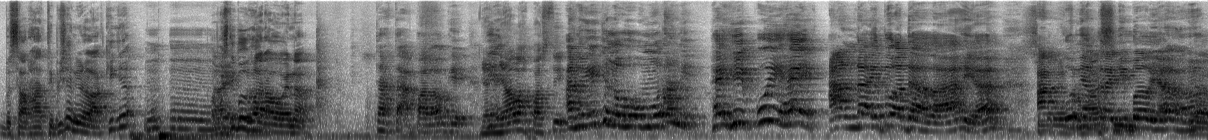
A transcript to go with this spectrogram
Besar hati bisa nih lakinya. Mm-mm. Pasti beunghar awena. Tah tak apa lagi. Nyanyi lah pasti. Anu itu nggak umuran nih. Hei hipui, hei. Anda itu adalah ya akun yang kredibel ya. Ya.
